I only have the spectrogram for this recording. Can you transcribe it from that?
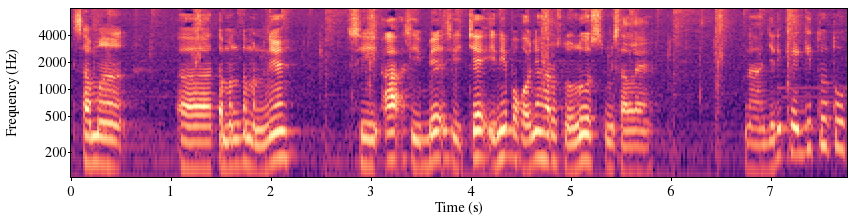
sama uh, teman-temannya si A, si B, si C ini pokoknya harus lulus misalnya Nah jadi kayak gitu tuh.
